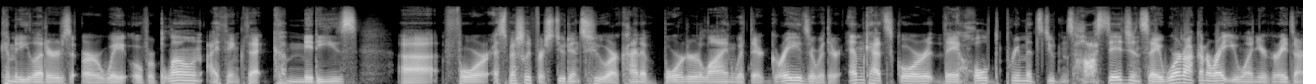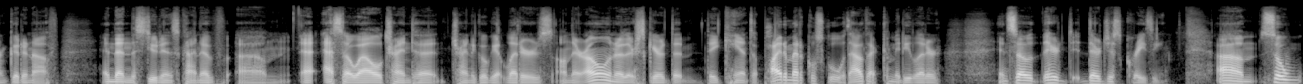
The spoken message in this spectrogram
committee letters are way overblown. I think that committees uh, for especially for students who are kind of borderline with their grades or with their MCAT score, they hold pre-med students hostage and say, "We're not going to write you one. Your grades aren't good enough." And then the students kind of um, SOL trying to trying to go get letters on their own, or they're scared that they can't apply to medical school without that committee letter, and so they're they're just crazy. Um, so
